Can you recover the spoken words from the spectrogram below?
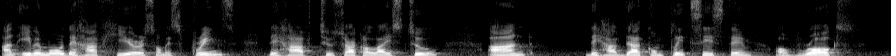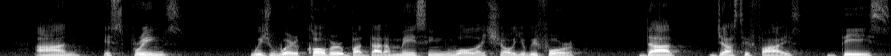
And even more, they have here some springs they have to sacralize too, and they have that complete system of rocks and springs which were covered by that amazing wall I showed you before that justifies this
